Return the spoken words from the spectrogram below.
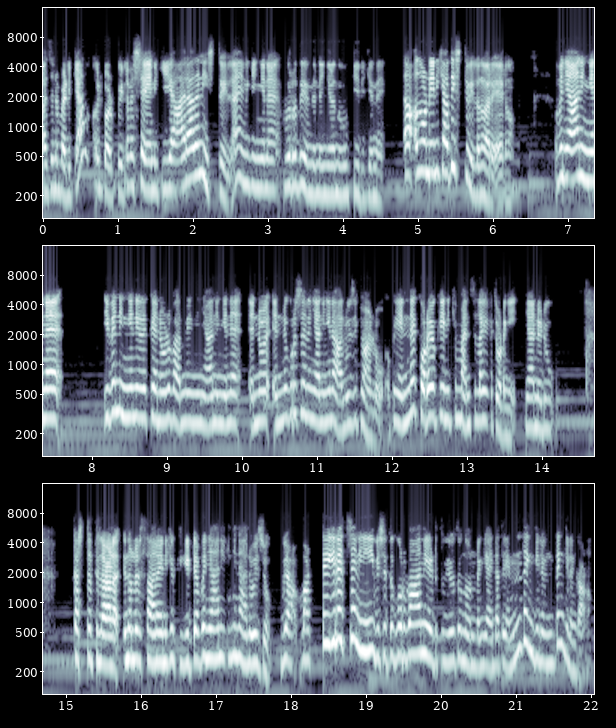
വചനം പഠിക്കാം. ഒരു കുഴപ്പമില്ല. പക്ഷെ എനിക്ക് ഈ ആരാധന ഇഷ്ടമില്ല. എനിക്ക് ഇങ്ങനെ വെറുതെ എന്തിനാ ഇങ്ങനെ നോക്കിയിരിക്കുന്നത് അതുകൊണ്ട് എനിക്ക് അത് ഇഷ്ടമില്ലെന്ന് പറയായിരുന്നു. അപ്പൊ ഞാൻ ഇങ്ങനെ ഇവൻ ഇങ്ങനെ ഇതൊക്കെ എന്നോട് പറഞ്ഞു കഴിഞ്ഞാൽ ഞാൻ ഇങ്ങനെ എന്നോ എന്നെ കുറിച്ച് തന്നെ ഞാൻ ഇങ്ങനെ ആലോചിക്കുവാണല്ലോ. അപ്പൊ എന്നെ കുറെയൊക്കെ എനിക്ക് മനസ്സിലാക്കി തുടങ്ങി. ഞാനൊരു കഷ്ടത്തിലാണ് എന്നുള്ളൊരു സാധനം എനിക്കൊക്കെ കിട്ടിയപ്പോ ഞാൻ ഇങ്ങനെ ആലോചിച്ചു. വട്ടയിലച്ഛൻ ഈ വിശുദ്ധ കുർബാന എടുത്ത് ഉയർത്തുന്നുണ്ടെങ്കിൽ അതിന്റെ അകത്ത് എന്തെങ്കിലും എന്തെങ്കിലും കാണും.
